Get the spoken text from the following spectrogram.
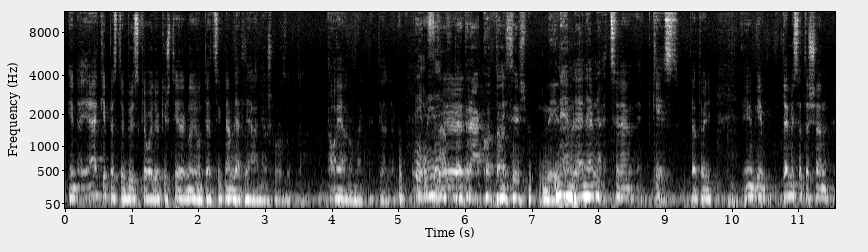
én elképesztő büszke vagyok, és tényleg nagyon tetszik, nem lehet leállni a sorozattal. Ajánlom nektek tényleg. Én nézem. Tehát rákattansz és nézed. nem, nem, nem, nem, egyszerűen kész. Tehát, hogy én, én természetesen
